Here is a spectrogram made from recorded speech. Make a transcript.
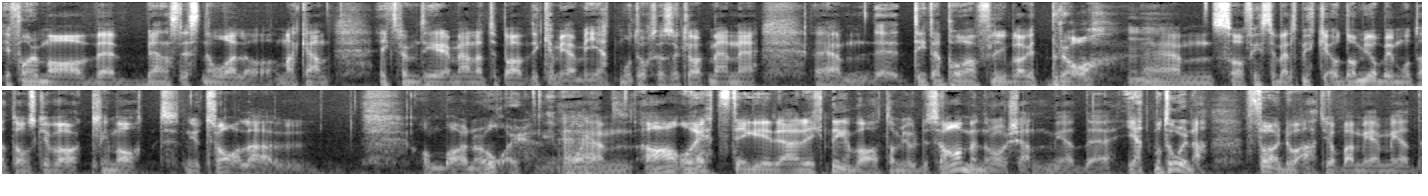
i form av eh, bränslesnål och man kan experimentera med andra typer av, det kan man göra med jetmotor också såklart, men eh, eh, titta på flygbolaget Bra eh, så finns det väldigt mycket och de jobbar mot att de ska vara klimatneutrala om bara några år. Ehm, ja, och ett steg i den riktningen var att de gjorde sig av med några år sedan med eh, jetmotorerna för då att jobba mer med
